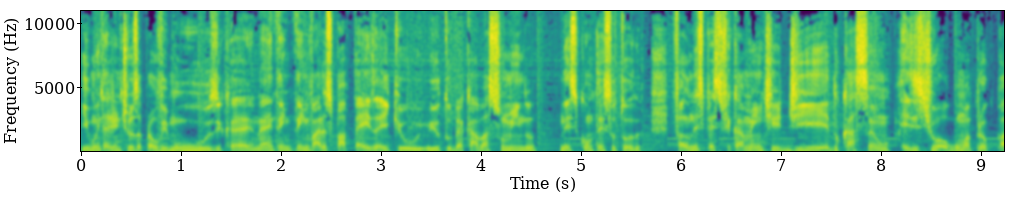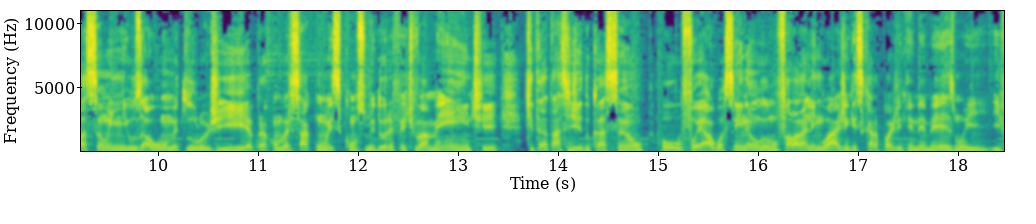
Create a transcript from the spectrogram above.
E muita gente usa para ouvir música, né? Tem, tem vários papéis aí que o YouTube acaba assumindo nesse contexto todo. Falando especificamente de educação, existiu alguma preocupação em usar alguma metodologia para conversar com esse consumidor efetivamente, que tratasse de educação? Ou foi algo assim, não, vamos falar na linguagem que esse cara pode entender mesmo e, e,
